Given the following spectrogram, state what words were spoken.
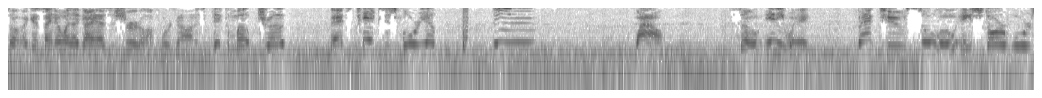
so I guess I know when that guy has his shirt off working on his pick 'em up truck. That's Texas for you. Ding! Wow. So, anyway, back to Solo, a Star Wars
